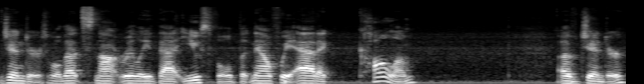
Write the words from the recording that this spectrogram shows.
genders. Well, that's not really that useful, but now if we add a column, of gender.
